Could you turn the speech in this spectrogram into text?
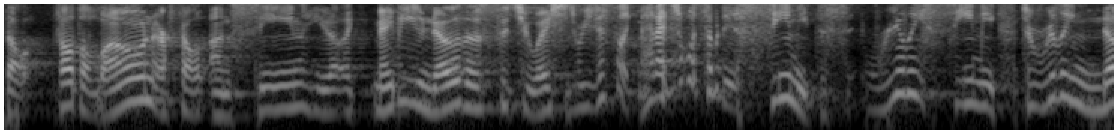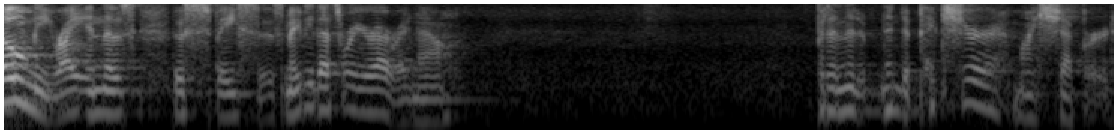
felt, felt alone or felt unseen. You know, like maybe you know those situations where you're just like, man, I just want somebody to see me, to really see me, to really know me, right, in those, those spaces. Maybe that's where you're at right now. But then, then to picture my shepherd,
